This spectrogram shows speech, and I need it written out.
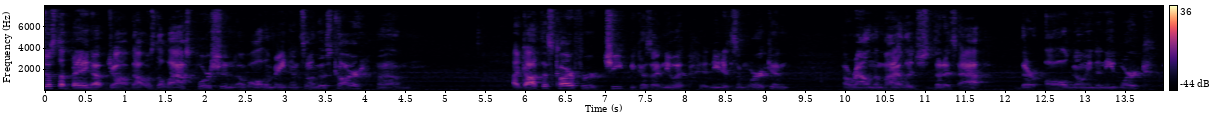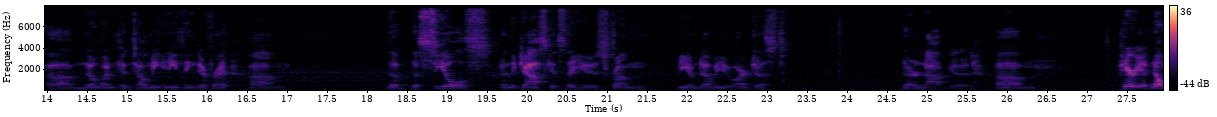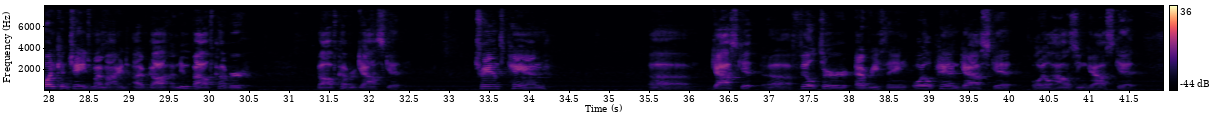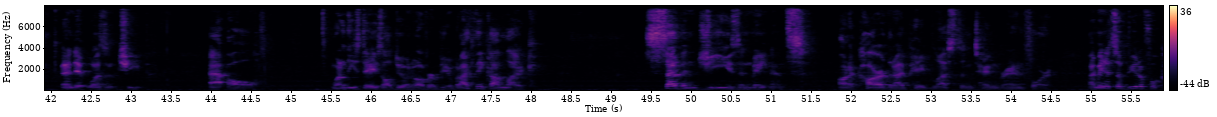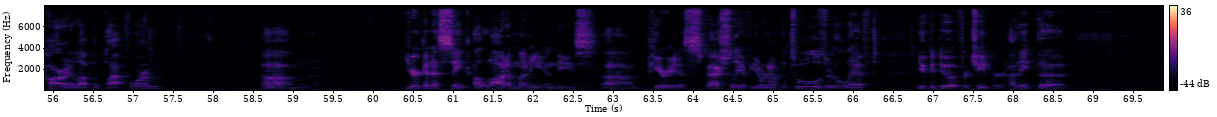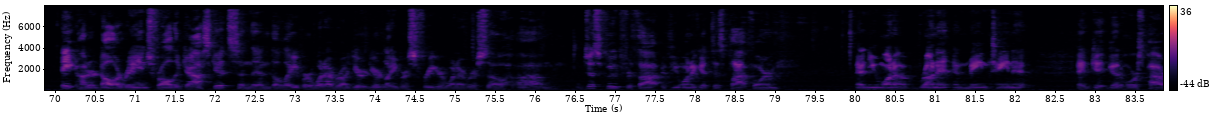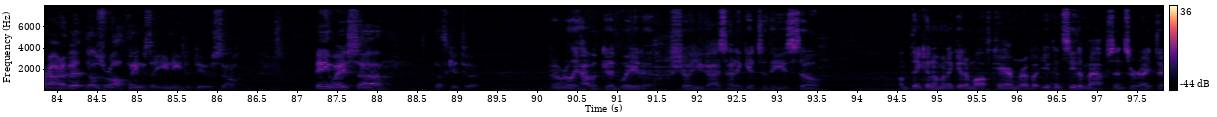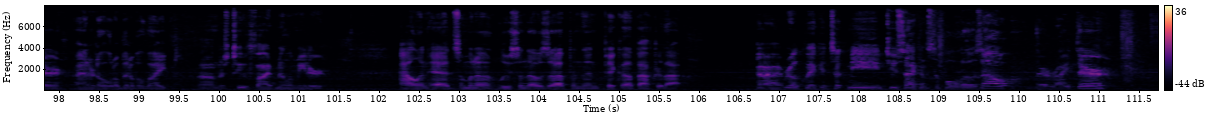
just a bang up job. That was the last portion of all the maintenance on this car. Um, I got this car for cheap because I knew it, it needed some work and around the mileage that it's at, they're all going to need work. Um, no one can tell me anything different. Um, the, the seals and the gaskets they use from BMW are just they're not good. Um, period. No one can change my mind. I've got a new valve cover, valve cover gasket, trans pan, uh, gasket, uh, filter, everything, oil pan gasket, oil housing gasket, and it wasn't cheap at all. One of these days I'll do an overview, but I think I'm like seven G's in maintenance on a car that I paid less than 10 grand for. I mean, it's a beautiful car. I love the platform. Um, you're gonna sink a lot of money in these. Um, period. Especially if you don't have the tools or the lift. You could do it for cheaper. I think the $800 range for all the gaskets and then the labor whatever your your labor's free or whatever so um, just food for thought if you want to get this platform and you want to run it and maintain it and get good horsepower out of it those are all things that you need to do so anyways uh, let's get to it I don't really have a good way to show you guys how to get to these so I'm thinking I'm gonna get them off camera but you can see the map sensor right there I added a little bit of a light um, there's two five millimeter Allen heads. I'm gonna loosen those up and then pick up after that. All right, real quick. It took me two seconds to pull those out. They're right there.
